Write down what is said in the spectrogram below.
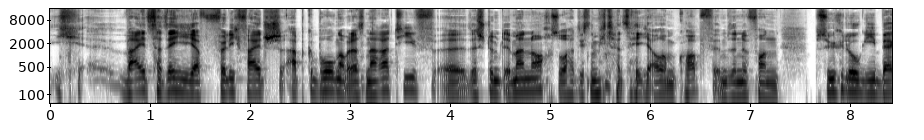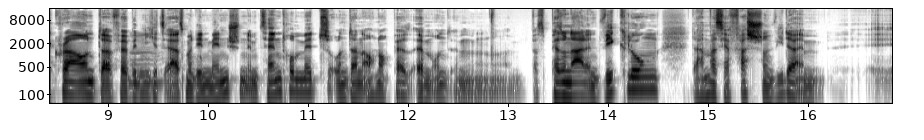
ich äh, war jetzt tatsächlich ja völlig falsch abgebogen, aber das Narrativ, äh, das stimmt immer noch. So hatte ich es nämlich tatsächlich auch im Kopf im Sinne von Psychologie-Background. Da verbinde Mhm. ich jetzt erstmal den Menschen im Zentrum mit und dann auch noch Pers ähm, und ähm, was Personalentwicklung. Da haben wir es ja fast schon wieder im äh,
